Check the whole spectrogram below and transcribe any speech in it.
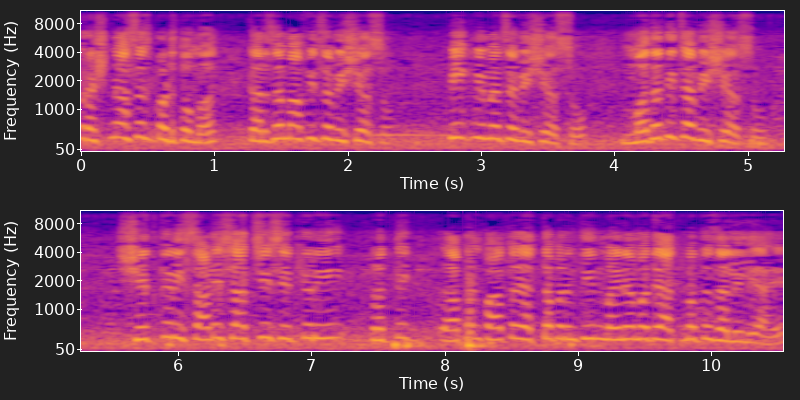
प्रश्न असाच पडतो मग कर्जमाफीचा विषय असो पीक विम्याचा विषय असो मदतीचा विषय असो शेतकरी साडेसातशे शेतकरी प्रत्येक आपण पाहतोय आतापर्यंत तीन महिन्यामध्ये आत्महत्या झालेली आहे.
